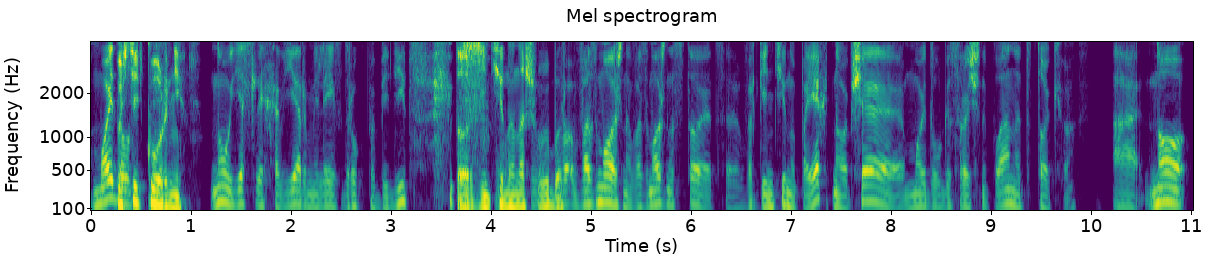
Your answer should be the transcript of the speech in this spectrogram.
Мой пустить дол... корни. Ну, если Хавьер Милей вдруг победит... То Аргентина наш выбор. Возможно, возможно, стоит э, в Аргентину поехать, но вообще мой долгосрочный план — это Токио. А, но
